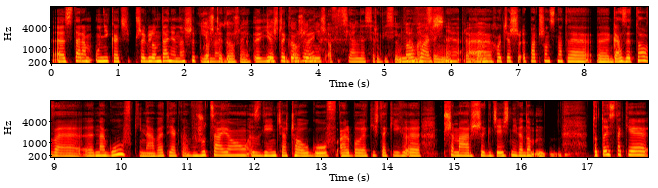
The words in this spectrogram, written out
e, staram unikać przeglądania na szybko. Jeszcze na, gorzej. Jeszcze, jeszcze gorzej. gorzej niż oficjalne serwisy no informacyjne. No właśnie, prawda? chociaż patrząc na te gazetowe nagłówki nawet, jak wrzucają zdjęcia czołgów albo jakichś takich przemarszy gdzieś, nie wiadomo, to to jest takie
